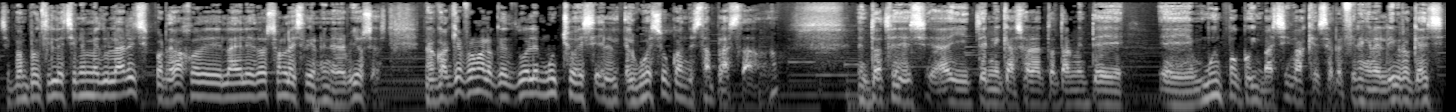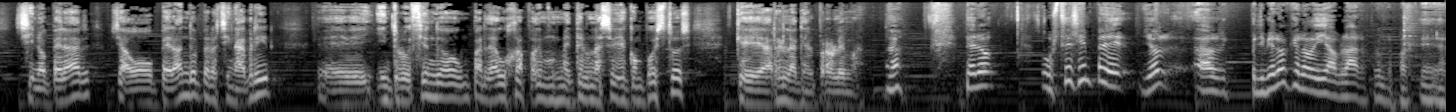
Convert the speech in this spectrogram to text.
se pueden producir lesiones medulares por debajo de la L2 son lesiones nerviosas. Pero de cualquier forma, lo que duele mucho es el, el hueso cuando está aplastado. ¿no? Entonces, hay técnicas ahora totalmente eh, muy poco invasivas que se refieren en el libro, que es sin operar, o sea, operando pero sin abrir, eh, introduciendo un par de agujas podemos meter una serie de compuestos que arreglan el problema. ¿Ah? Pero usted siempre, yo al primero que lo oí hablar, porque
